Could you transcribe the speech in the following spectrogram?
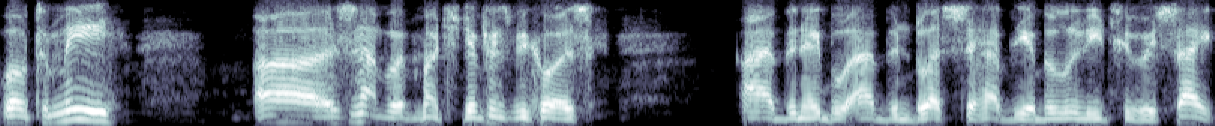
Well, to me, uh, it's not much difference because I've been able, I've been blessed to have the ability to recite,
